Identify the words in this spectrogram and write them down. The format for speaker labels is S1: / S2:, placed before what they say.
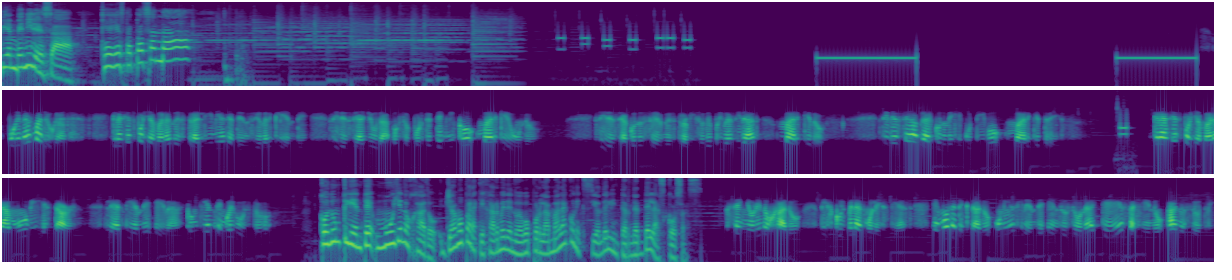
S1: Bienvenidos a ¿Qué está pasando?
S2: Con un
S1: cliente muy enojado, llamo para quejarme de nuevo por la mala conexión del Internet de las cosas.
S2: Señor enojado, disculpe las molestias. Hemos detectado un incidente en su zona que es ajeno a nosotros.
